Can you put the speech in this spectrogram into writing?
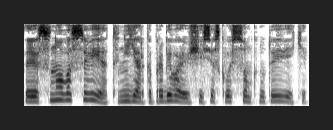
и снова свет, неярко пробивающийся сквозь сомкнутые веки.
